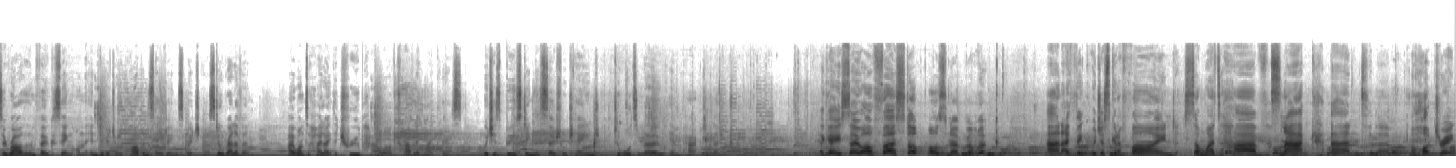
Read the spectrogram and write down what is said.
So rather than focusing on the individual carbon savings, which are still relevant, I want to highlight the true power of travelling like this, which is boosting the social change towards low impact leisure travel. Okay, so our first stop, Osnabrück, and I think we're just going to find somewhere to have snack and um, a hot drink,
